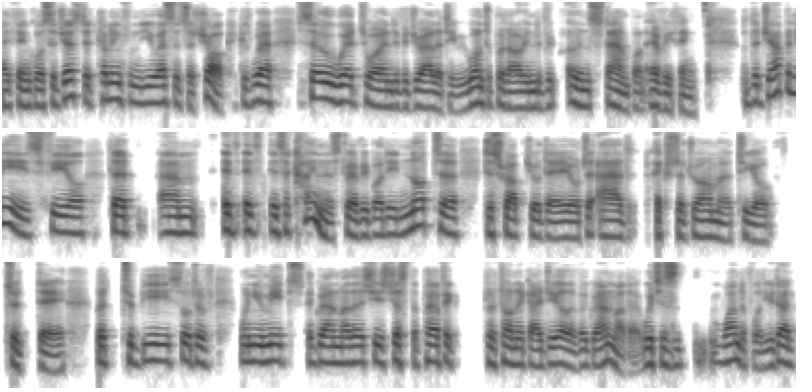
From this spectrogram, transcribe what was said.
I think, or suggested, coming from the US, it's a shock because we're so wed to our individuality. We want to put our indiv- own stamp on everything. But the Japanese feel that um, it's, it's it's a kindness to everybody not to disrupt your day or to add extra drama to your today, but to be sort of when you meet a grandmother, she's just the perfect platonic ideal of a grandmother, which is wonderful. You don't,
